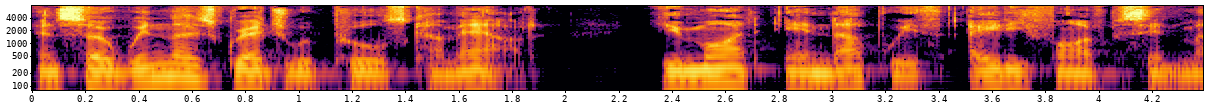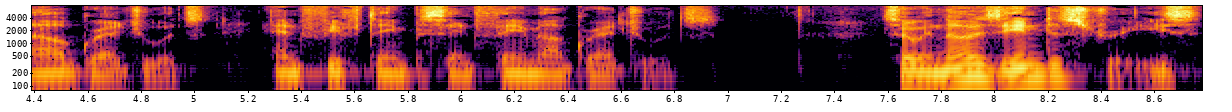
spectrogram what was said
And so when those graduate pools come out, you might end up with 85% male graduates and 15% female graduates. So in those industries,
